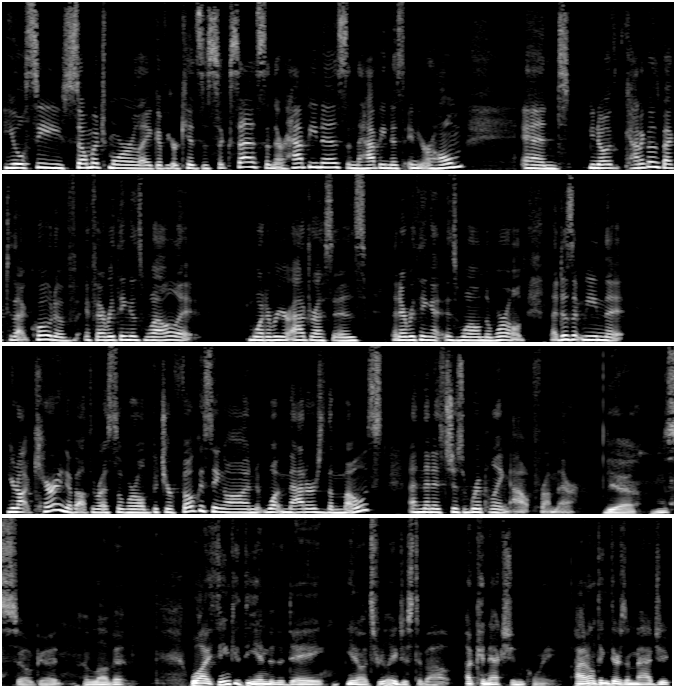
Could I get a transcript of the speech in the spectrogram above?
You'll see so much more like of your kids' success and their happiness and the happiness in your home. And, you know, it kind of goes back to that quote of if everything is well at whatever your address is, then everything is well in the world. That doesn't mean that you're not caring about the rest of the world, but you're focusing on what matters the most. And then it's just rippling out from there. Yeah, it's so good. I love it. Well, I think at the end of the day, you know, it's really just about a connection point. I don't think mm-hmm. there's a magic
